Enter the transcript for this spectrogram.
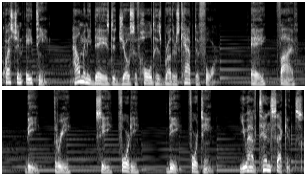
Question 18. How many days did Joseph hold his brothers captive for? A. 5. B. 3. C. 40. D. 14. You have 10 seconds.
